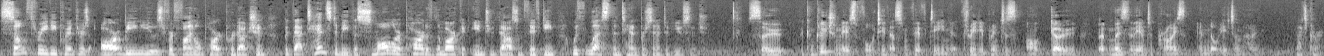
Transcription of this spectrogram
Some 3D printers are being used for final part production, but that tends to be the smaller part of the market in 2015 with less than 10% of usage. So the conclusion is for 2015, 3D printers are go, but most in the enterprise and not yet in the home. That's correct.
